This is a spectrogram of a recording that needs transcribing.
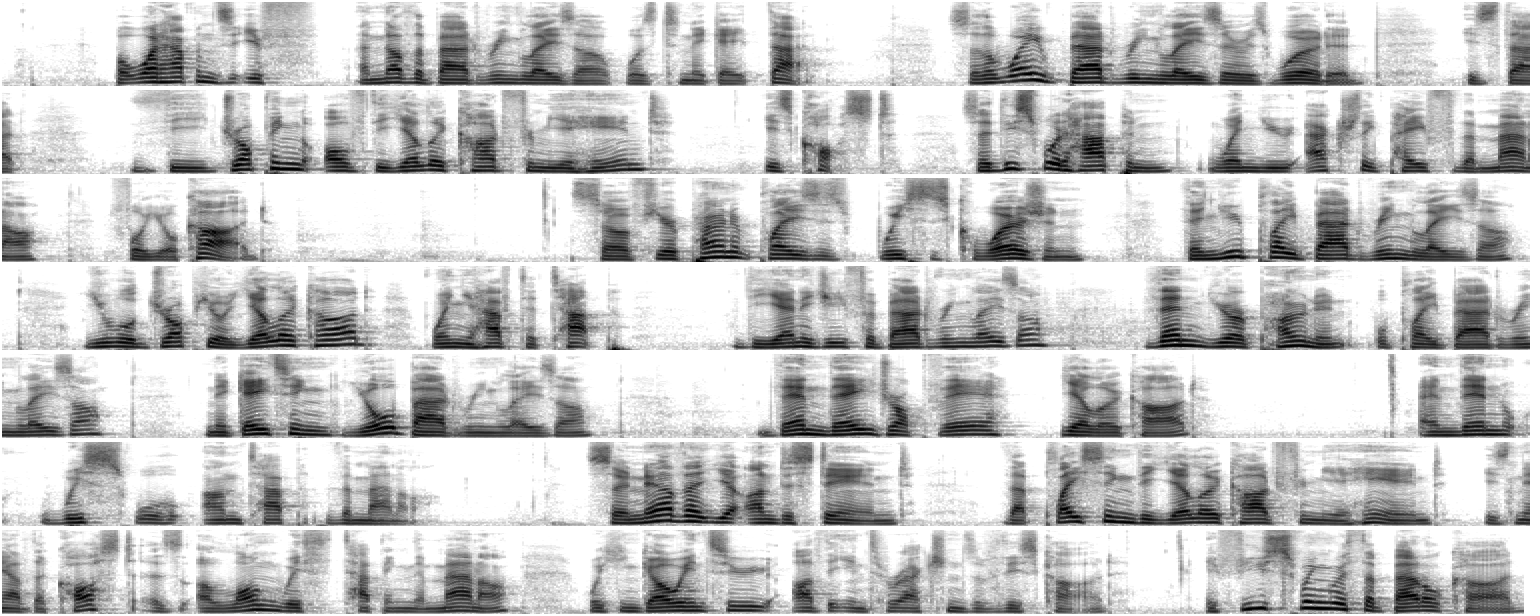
But what happens if another Bad Ring Laser was to negate that? So the way Bad Ring Laser is worded is that the dropping of the yellow card from your hand is cost. So this would happen when you actually pay for the mana for your card. So if your opponent plays Wiss's Coercion, then you play Bad Ring Laser, you will drop your yellow card when you have to tap the energy for Bad Ring Laser, then your opponent will play Bad Ring Laser, negating your Bad Ring Laser, then they drop their yellow card, and then Whis will untap the mana. So now that you understand that placing the yellow card from your hand is now the cost, as along with tapping the mana, we can go into other interactions of this card. If you swing with the battle card,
